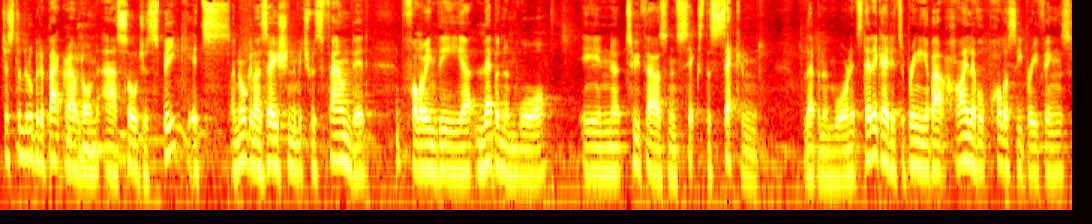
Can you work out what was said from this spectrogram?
Just a little bit of background on Our Soldiers Speak. It's an organisation which was founded following the uh, Lebanon War in uh, 2006, the second Lebanon War, and it's dedicated to bringing about high level policy briefings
